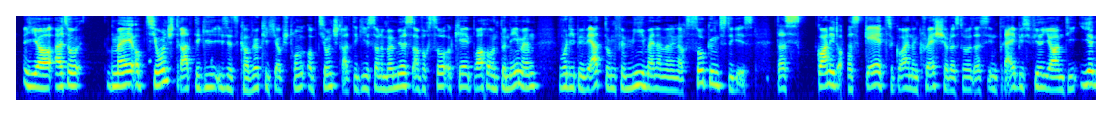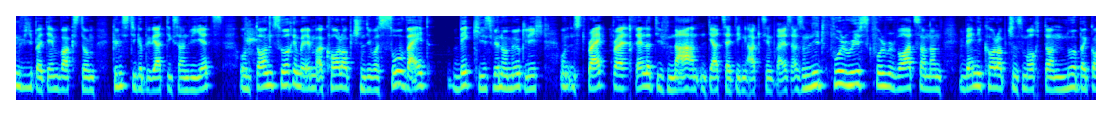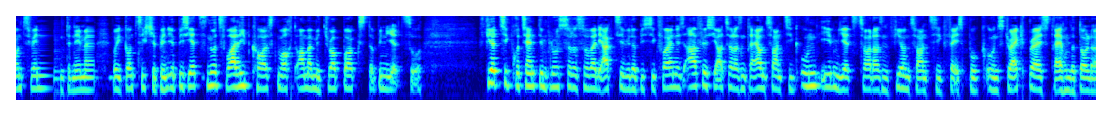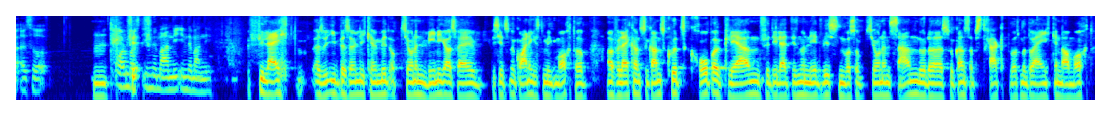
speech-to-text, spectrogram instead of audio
Ja, also meine Optionsstrategie ist jetzt keine wirkliche Optionsstrategie, sondern bei mir ist es einfach so, okay, ich brauche ein Unternehmen, wo die Bewertung für mich meiner Meinung nach so günstig ist, dass gar nicht alles geht, sogar in einem Crash oder so, dass in drei bis vier Jahren die irgendwie bei dem Wachstum günstiger bewertet sind wie jetzt. Und dann suche ich mir eben eine Call Option, die was so weit weg ist wie nur möglich und ein Strike Price relativ nah an den derzeitigen Aktienpreis. Also nicht Full Risk, Full Reward, sondern wenn ich Call Options mache, dann nur bei ganz wenigen Unternehmen, wo ich ganz sicher bin. Ich habe bis jetzt nur zwei Leap Calls gemacht, einmal mit Dropbox, da bin ich jetzt so 40% im Plus oder so, weil die Aktie wieder ein bisschen gefallen ist, auch fürs Jahr 2023 und eben jetzt 2024 Facebook und Strike Price 300 Dollar, also hm. almost in the money, in the money. Vielleicht, also ich persönlich kenne mich mit Optionen weniger aus, weil ich bis jetzt noch gar nichts damit gemacht habe, aber vielleicht kannst du ganz kurz grob erklären für die Leute, die noch nicht wissen, was Optionen sind oder so ganz abstrakt, was man da eigentlich genau macht.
